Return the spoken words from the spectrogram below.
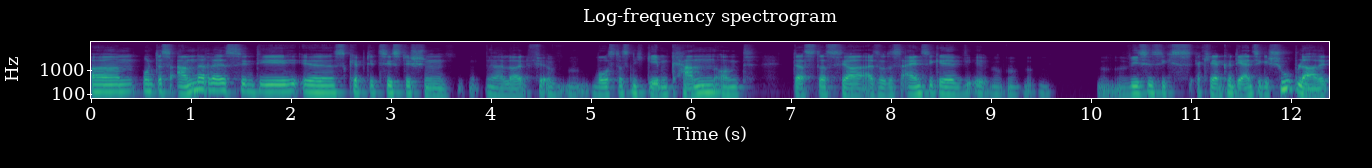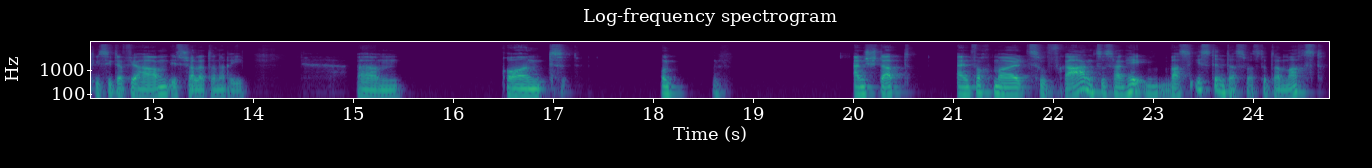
Ähm, und das andere sind die äh, skeptizistischen ja, Leute, wo es das nicht geben kann und dass das ja, also das Einzige, wie- wie Sie sich erklären können, die einzige Schublade, die Sie dafür haben, ist Charlatanerie. Ähm, und, und anstatt einfach mal zu fragen, zu sagen, hey, was ist denn das, was du da machst?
